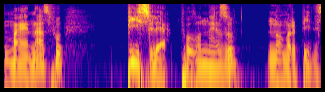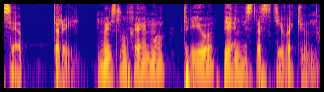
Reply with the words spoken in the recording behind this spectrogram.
має назву Після полонезу номер 53 Ми слухаємо тріо піаніста Стіва Кюна.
